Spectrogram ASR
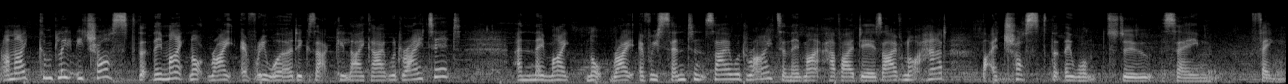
And I completely trust that they might not write every word exactly like I would write it and they might not write every sentence I would write and they might have ideas I've not had, but I trust that they want to do the same thing.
